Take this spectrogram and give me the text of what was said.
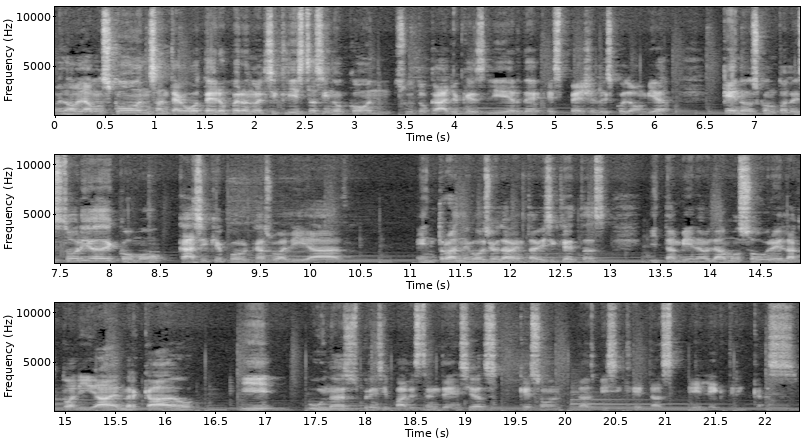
Bueno, hablamos con Santiago Botero, pero no el ciclista, sino con su tocayo, que es líder de Specialist Colombia, que nos contó la historia de cómo casi que por casualidad entró al negocio de la venta de bicicletas y también hablamos sobre la actualidad del mercado y una de sus principales tendencias que son las bicicletas eléctricas.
